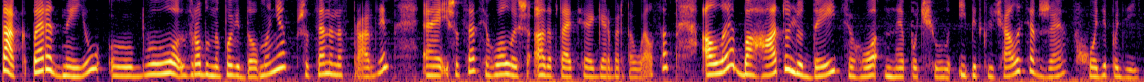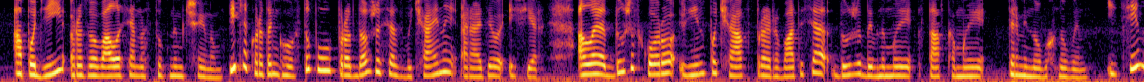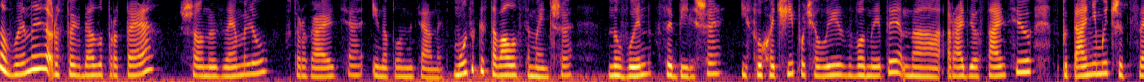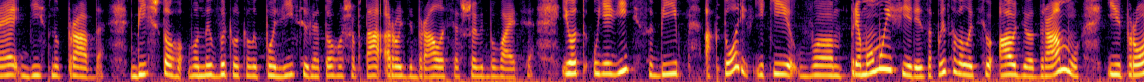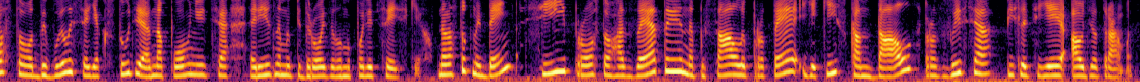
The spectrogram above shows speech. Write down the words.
Так, перед нею е, було зроблено повідомлення, що це не насправді, е, і що це всього лише адаптація Герберта Уелса, але багато людей цього не почули і підключалися вже в ході подій. А події розвивалися наступним чином. Після коротенького вступу продовжився звичайний радіоефір, але дуже скоро він почав прориватися дуже дивними ставками термінових новин. І ці новини розповідали про те, що на землю вторгаються інопланетяни. Музики ставало все менше, новин все більше і слухачі почали дзвонити на радіостанцію з питаннями, чи це дійсно правда. Більш того, вони викликали поліцію для того, щоб та розібралася, що відбувається. І от уявіть собі акторів, які в прямому ефірі записували цю аудіодраму і просто дивилися, як студія наповнюється різними підрозділами поліцейських. На наступний день всі просто газети написали про те, який скандал розвився після цієї аудіодрами.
